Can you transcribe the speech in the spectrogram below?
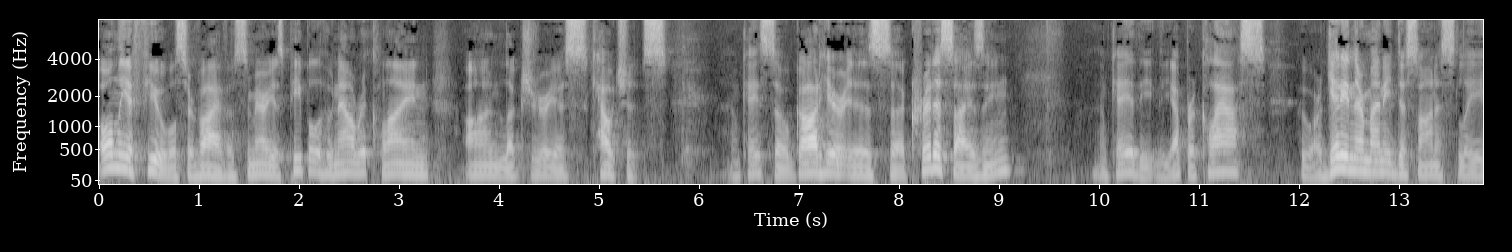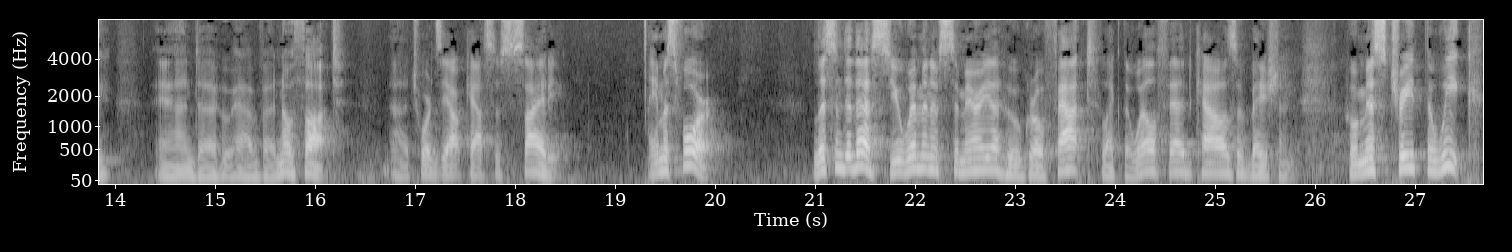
Only a few will survive of Samaria's people who now recline on luxurious couches. Okay, so God here is uh, criticizing okay, the, the upper class who are getting their money dishonestly and uh, who have uh, no thought uh, towards the outcasts of society. Amos 4. Listen to this, you women of Samaria who grow fat like the well fed cows of Bashan, who mistreat the weak.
